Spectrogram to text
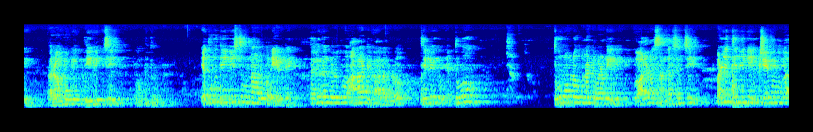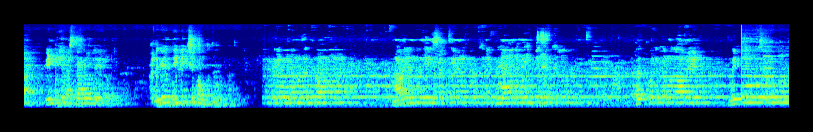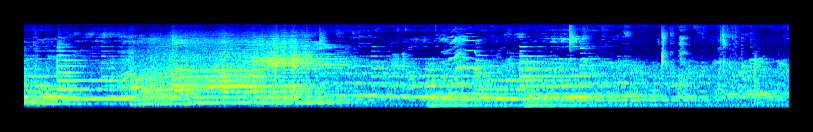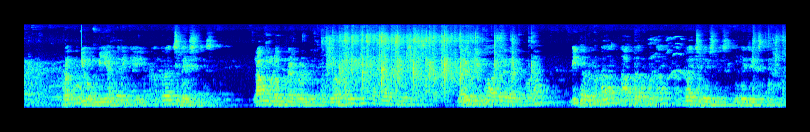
రమ్ముని దీవించి పంపుతున్నాడు ఎందుకు దీవిస్తూ ఉన్నాడు అని అంటే తల్లిదండ్రులకు ఆనాటి కాలంలో తెలియదు ఎంతో దూరంలో ఉన్నటువంటి వాళ్ళను సందర్శించి మళ్ళీ తిరిగి క్షేమంగా ఇంటికి వస్తారో లేదో అందుకే దీవించి పంపుతూ ఉన్నారు. మాయందు సత్యమును తత్ఫలితముగా మేము ప్రభు మీ అందరికీ కంగ్రాచులేషన్స్ గ్రామంలో ఉన్నటువంటి ప్రతి ఒక్కరికీ కంగ్రాచులేషన్స్ మరి మీ ఫాదర్ గారికి కూడా మీ తరఫున నా తరఫున కంగ్రాచులేషన్స్ తెలియజేస్తున్నాను.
